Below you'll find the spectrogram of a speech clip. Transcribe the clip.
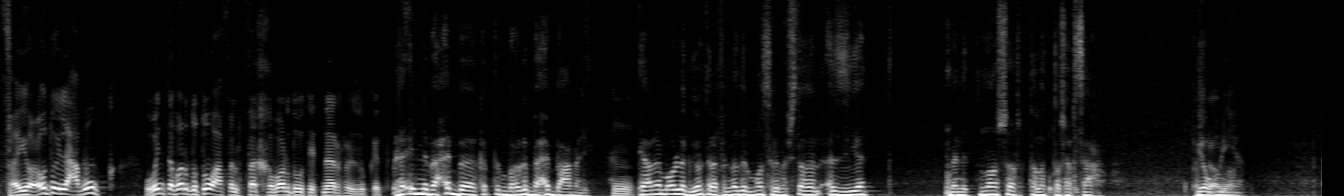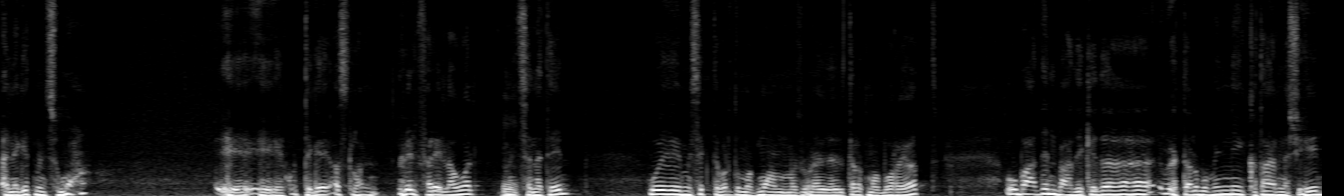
فيقعدوا يلعبوك وإنت برضو تقع في الفخ برضو وتتنرفز وكده. لأن بحب يا كابتن بركات بحب عملي. مم. يعني أنا بقول لك دلوقتي أنا في النادي المصري بشتغل أزيد من 12 13 ساعة الله. يوميا. أنا جيت من سموحة. إيه إيه كنت جاي أصلا للفريق الأول من سنتين. ومسكت برضو مجموعة من ثلاث مباريات. وبعدين بعد كده طلبوا مني قطاع الناشئين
